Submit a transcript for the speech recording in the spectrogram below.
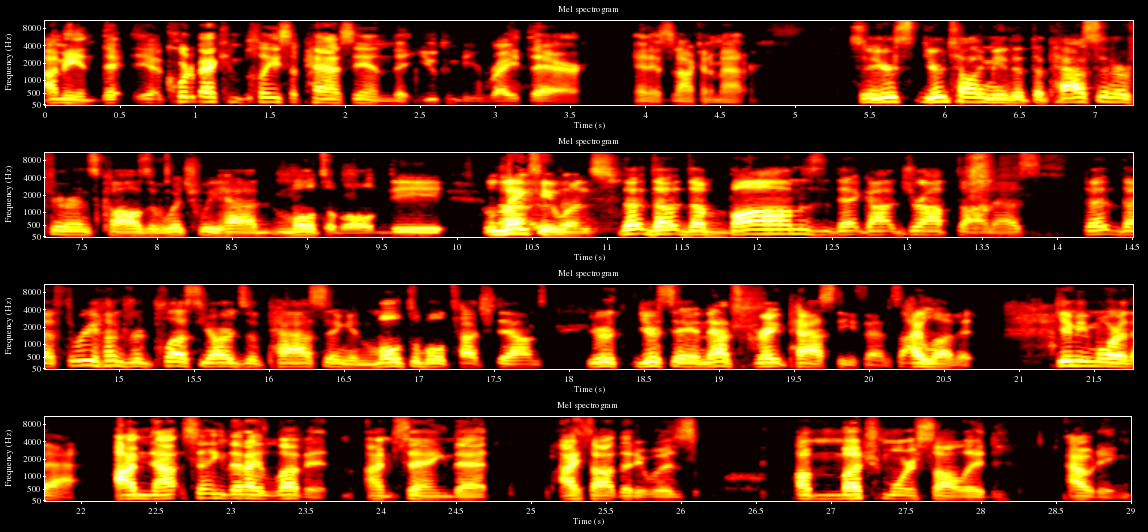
I mean, the, a quarterback can place a pass in that you can be right there, and it's not going to matter. so you're you're telling me that the pass interference calls, of which we had multiple, the Lengthy Uh, ones. the the the bombs that got dropped on us, the the 300 plus yards of passing and multiple touchdowns. You're you're saying that's great pass defense. I love it. Give me more of that. I'm not saying that I love it. I'm saying that I thought that it was a much more solid outing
